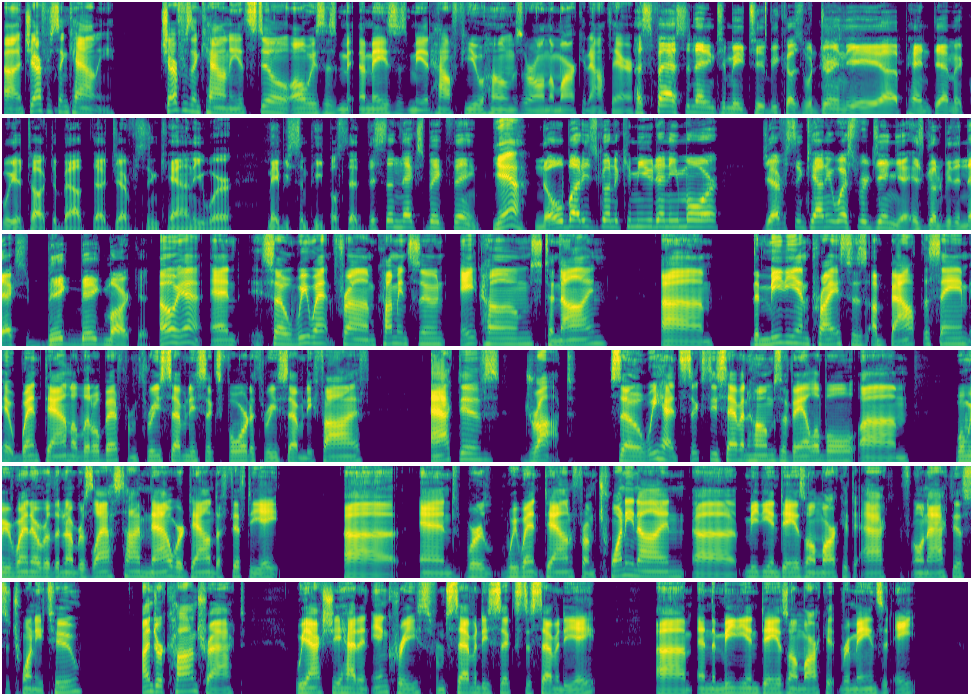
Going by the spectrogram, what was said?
Uh, jefferson county Jefferson County, it still always is, amazes me at how few homes are on the market out there. That's fascinating to me too, because when, during the uh, pandemic, we had talked about uh, Jefferson County, where maybe some people said this is the next big thing. Yeah, nobody's going to commute anymore. Jefferson County, West Virginia, is going to be the next big, big market. Oh yeah, and so we went from coming soon eight homes to nine. Um, the median price is about the same. It went down a little bit from 376.4 to 375. Actives dropped. So we had 67 homes available um, when we went over the numbers last time. Now we're down to 58. Uh, and we're we went down from 29 uh, median days on market to act on actives to 22. Under contract, we actually had an increase from 76 to 78. Um, and the median days on market remains at eight.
